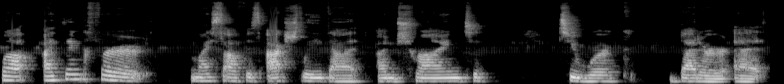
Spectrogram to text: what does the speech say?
Well, I think for myself is actually that I'm trying to to work better at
